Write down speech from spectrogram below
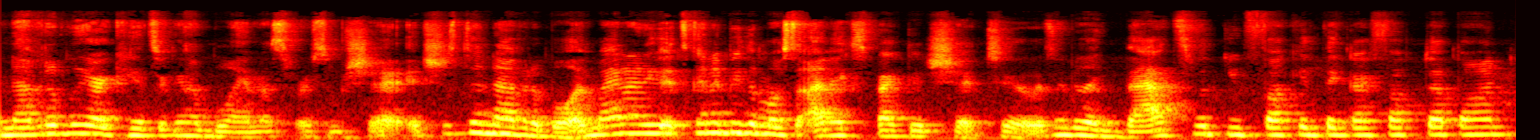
inevitably our kids are gonna blame us for some shit. It's just inevitable. It might not even it's gonna be the most unexpected shit too. It's gonna be like, that's what you fucking think I fucked up on?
